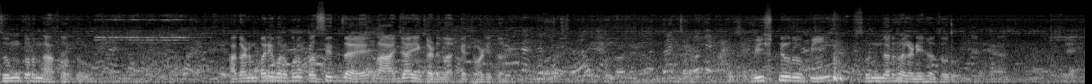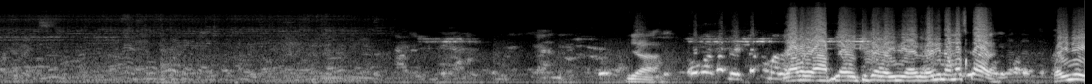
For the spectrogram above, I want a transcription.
झूम करून दाखवतो. हा गणपती भरपूर प्रसिद्ध आहे. राजा इकडचा खेतवाडीचा. विष्णुरूपी सुंदरसा गणेशाचं रूप या. यामध्ये आपल्या ओळखीच्या वहिनी आहेत. वहिनी नमस्कार. वहिनी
